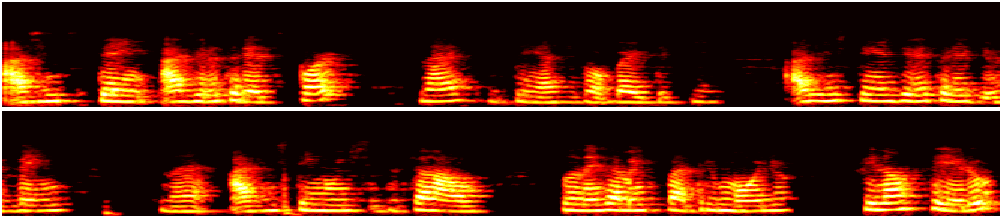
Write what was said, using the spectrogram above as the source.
A gente tem a diretoria de esportes, né, que tem a Gigalberto aqui. A gente tem a diretoria de eventos, né? A gente tem o institucional, planejamento patrimônio, financeiro,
